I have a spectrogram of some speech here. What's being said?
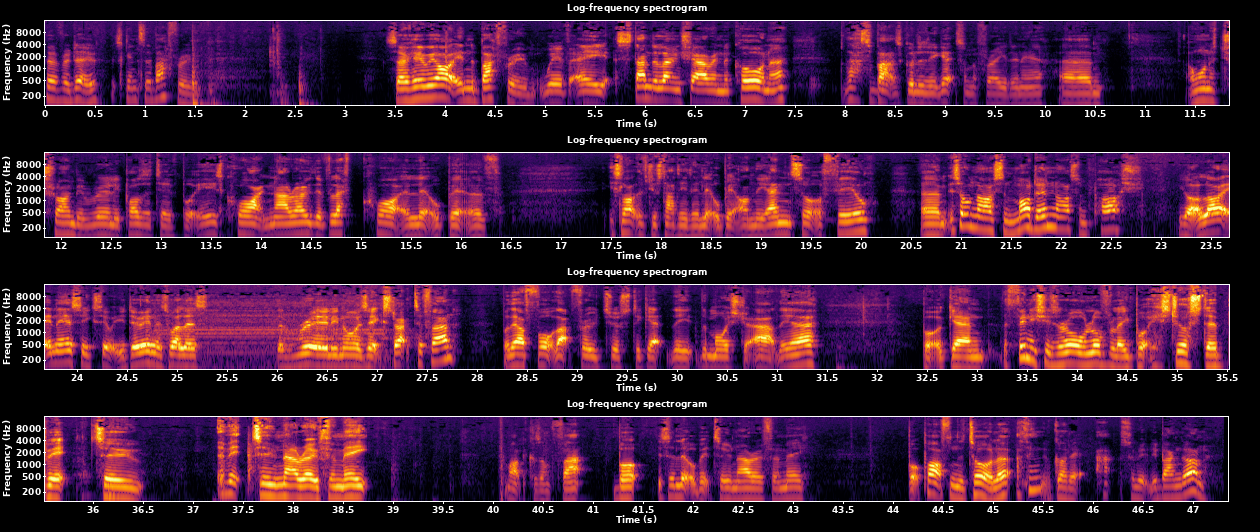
further ado, let's get into the bathroom. So here we are in the bathroom with a standalone shower in the corner. That's about as good as it gets, I'm afraid, in here. Um, I want to try and be really positive, but it is quite narrow. They've left quite a little bit of. It's like they've just added a little bit on the end, sort of feel. Um, it's all nice and modern, nice and posh. You got a light in here so you can see what you're doing, as well as the really noisy extractor fan. But they have thought that through just to get the, the moisture out of the air. But again, the finishes are all lovely, but it's just a bit too a bit too narrow for me. Might be because I'm fat, but it's a little bit too narrow for me. But apart from the toilet, I think they've got it absolutely bang on.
